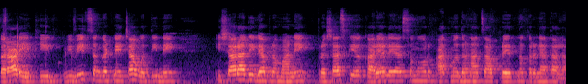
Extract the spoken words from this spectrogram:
कराड येथील विविध संघटनेच्या वतीने इशारा दिल्याप्रमाणे प्रशासकीय कार्यालयासमोर आत्मधनाचा प्रयत्न करण्यात आला.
